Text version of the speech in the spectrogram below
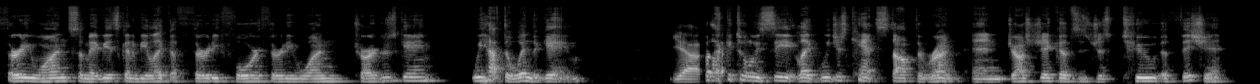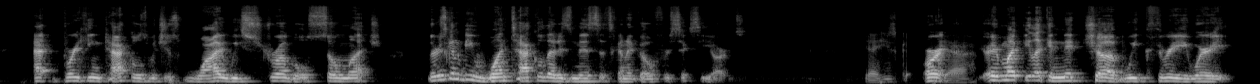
31. So maybe it's going to be like a 34 31 Chargers game. We have to win the game. Yeah. But I could totally see like we just can't stop the run. And Josh Jacobs is just too efficient at breaking tackles, which is why we struggle so much. There's going to be one tackle that is missed that's going to go for 60 yards. Yeah, he's good. Or yeah. it might be like a Nick Chubb week three where he,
